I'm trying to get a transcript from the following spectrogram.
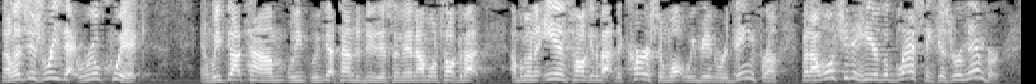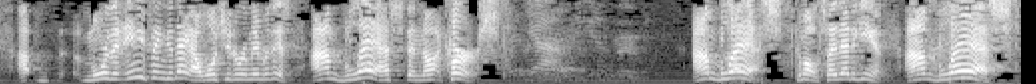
Now let's just read that real quick. And we've got time. We, have got time to do this, and then I'm going to talk about. I'm going to end talking about the curse and what we've been redeemed from. But I want you to hear the blessing, because remember, I, more than anything today, I want you to remember this: I'm blessed and not cursed. I'm blessed. Come on, say that again. I'm blessed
